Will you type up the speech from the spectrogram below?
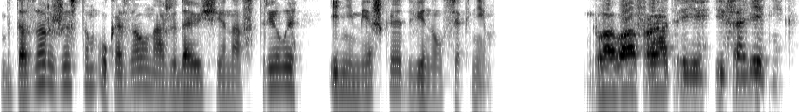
Бтазар жестом указал на ожидающие нас стрелы и, не мешкая, двинулся к ним. «Глава фратрии и советник.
